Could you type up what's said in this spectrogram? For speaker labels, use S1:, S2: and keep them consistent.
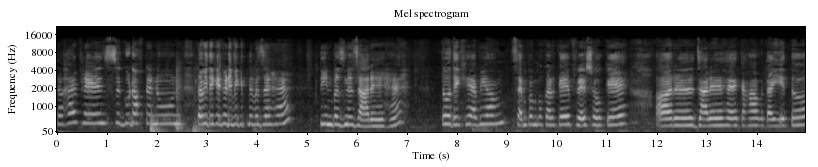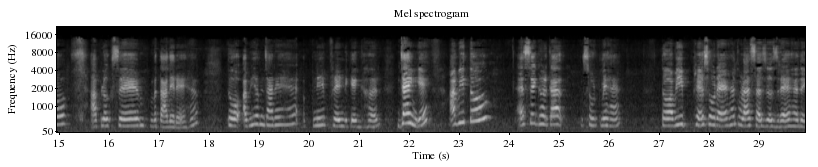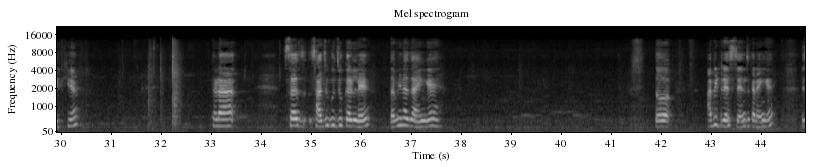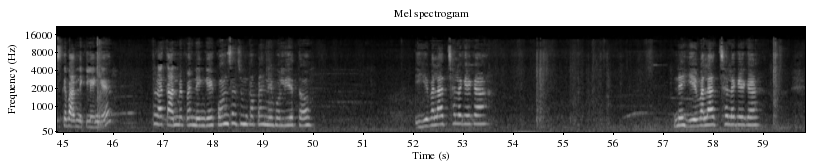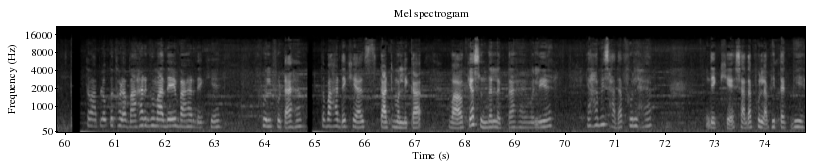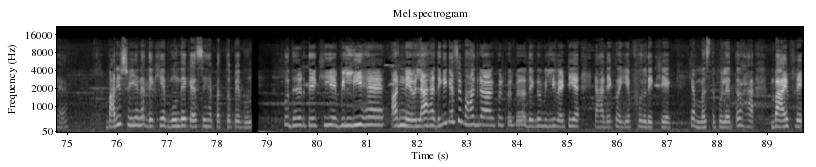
S1: तो hi friends good afternoon तो अभी देखिए घड़ी में कितने बजे हैं? तीन बजने जा रहे हैं। तो देखिए अभी हम शैम्पू करके फ्रेश होके और जा रहे हैं। कहाँ? बताइए तो आप लोग से बता दे रहे हैं। तो अभी हम जा रहे हैं अपने फ्रेंड के घर। जाएँगे? अभी तो ऐसे घर का सूट में है। तो अभी फ्रेश हो रहे हैं, थोड़ा सज वज रहे हैं, देखिए। थोड़ा सज साजू गुजू कर ले, तभी ना जाएँगे। तो अभी ड्रेस चेंज करेंगे, इसके बाद निकलेंगे। थोड़ा कान में पहनेंगे कौन सा झुमका पहने बोलिए तो? ये वाला अच्छा लगेगा। नहीं, ये वाला अच्छा लगेगा। तो आप लोग को थोड़ा बाहर घुमा दे, बाहर देखिए। फूल फूटा है। तो बाहर देखिए आज काठ मल्लिका वाह क्या सुंदर लगता है, बोलिए। यहाँ भी सादा फूल है। देखिए, सादा फूल अभी तक भी है। बारिश हुई है ना, देखिए, बूंदे कैसे हैं, पत्तों पे बूंद उधर देखिए, बिल्ली है और नेवला है। देखिए कैसे भाग रहा है कुर कुर कुर देखो, बिल्ली बैठी है। यहाँ देखो, ये फूल देखिए, क्या मस्त फूल है। तो हाँ बाय फ्रेंड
